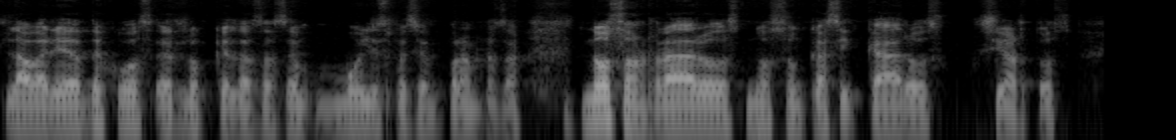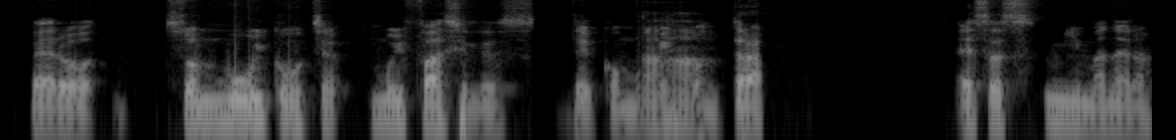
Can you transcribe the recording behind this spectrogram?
la variedad de juegos es lo que las hace muy especial para empezar. No son raros, no son casi caros, ciertos, pero son muy como muy fáciles de como que encontrar. Esa es mi manera.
